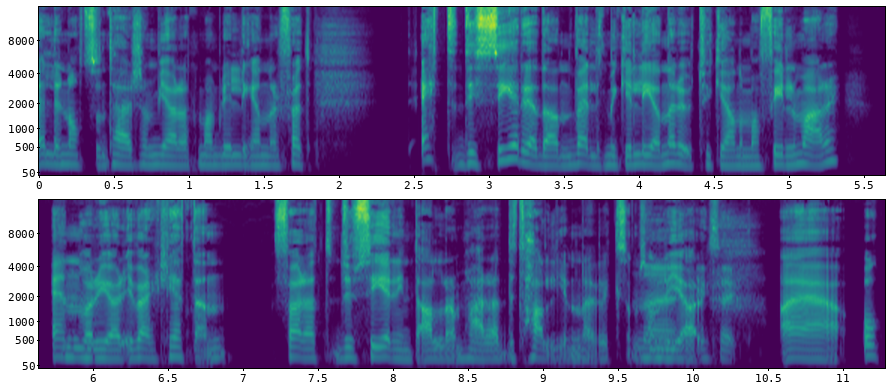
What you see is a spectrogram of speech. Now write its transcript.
eller något sånt här som gör att man blir lenare. För att ett, det ser redan väldigt mycket lenare ut tycker jag när man filmar än Mm. vad det gör i verkligheten. För att du ser inte alla de här detaljerna liksom, som Nej, du gör. Eh, och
